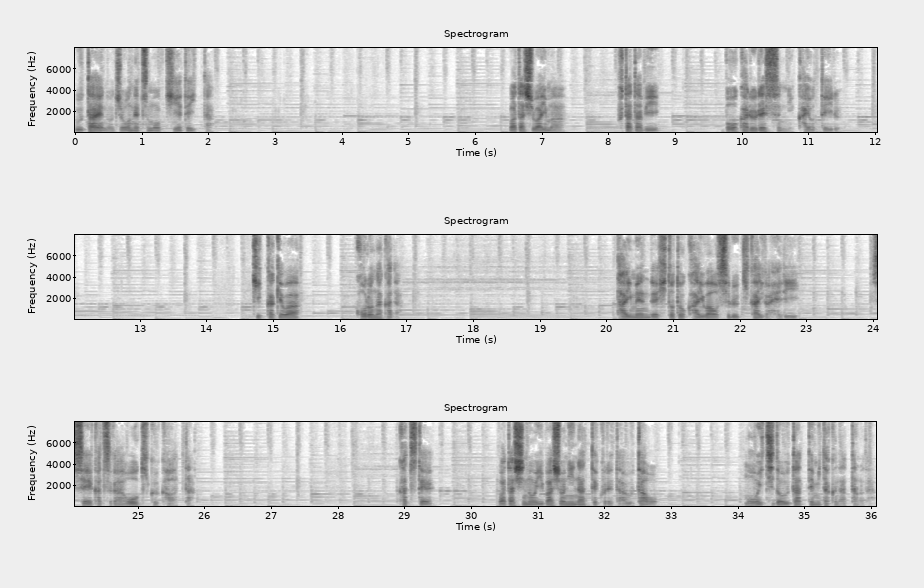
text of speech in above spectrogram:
歌への情熱も消えていった。私は今再びボーカルレッスンに通っている。きっかけはコロナ禍だ。対面で人と会話をする機会が減り生活が大きく変わった。かつて私の居場所になってくれた歌をもう一度歌ってみたくなったのだ。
